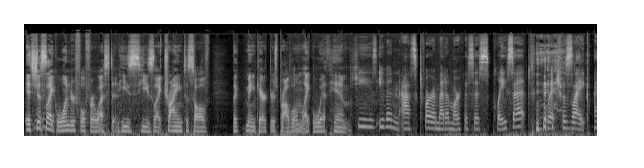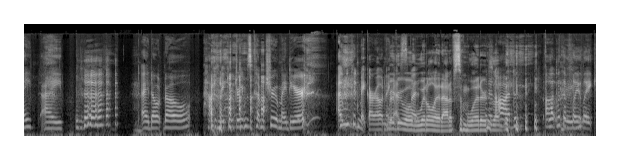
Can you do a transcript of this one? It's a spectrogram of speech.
it's just like wonderful for Weston. He's he's like trying to solve the main character's problem like with him. He's even asked for a metamorphosis playset, which was like, I, I, I don't know how to make your dreams come true, my dear. I, we could make our own, I Maybe guess. we'll but whittle it out of some wood or something. odd, What odd with the plate like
